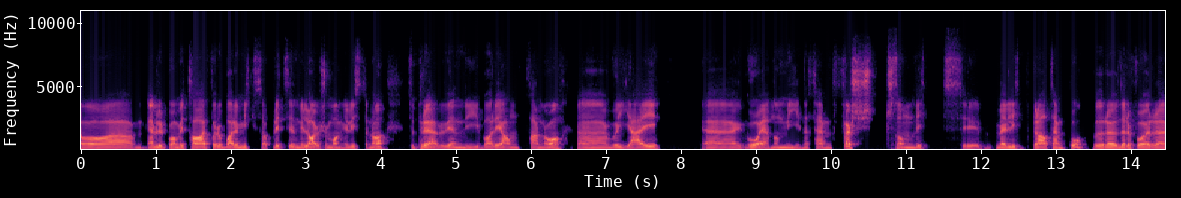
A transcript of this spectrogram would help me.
Og eh, jeg lurer på om vi tar, for å bare mikse opp litt, siden vi lager så mange lister nå, så prøver vi en ny variant her nå, uh, hvor jeg uh, går gjennom mine fem først, sånn litt, med litt bra tempo. Dere, dere får uh,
